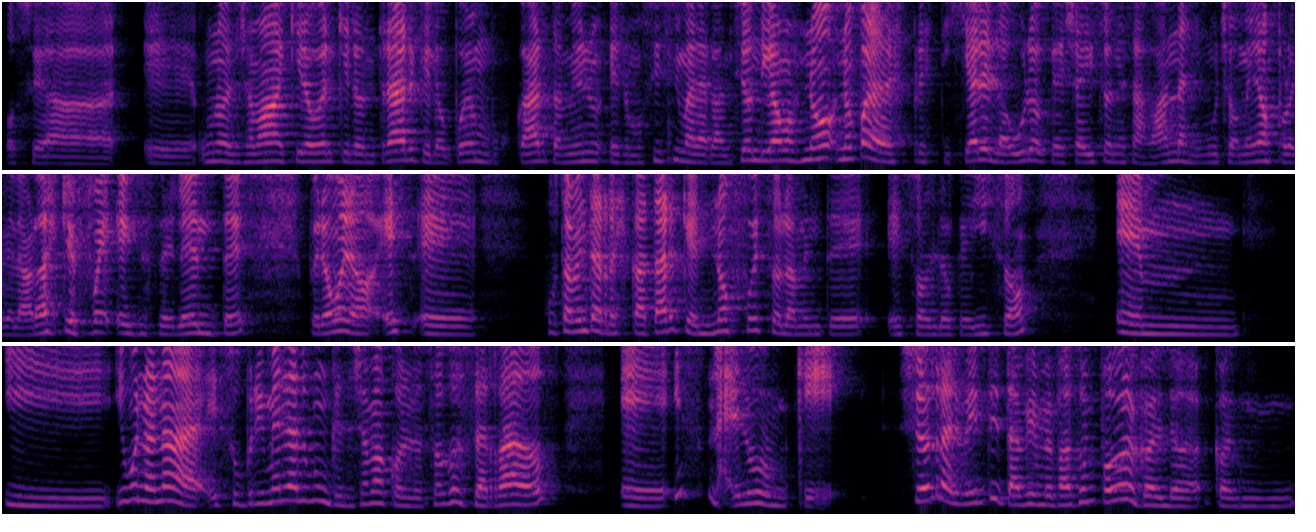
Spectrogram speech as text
o sea, uno se llamaba Quiero ver, quiero entrar, que lo pueden buscar, también hermosísima la canción, digamos, no, no para desprestigiar el laburo que ella hizo en esas bandas, ni mucho menos, porque la verdad es que fue excelente, pero bueno, es justamente rescatar que no fue solamente eso lo que hizo. Em, y, y, bueno, nada, su primer álbum que se llama Con los ojos cerrados eh, es un álbum que yo realmente también me pasó un poco con, lo, con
